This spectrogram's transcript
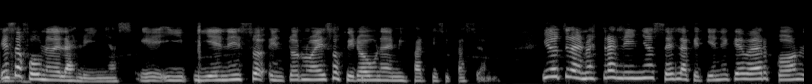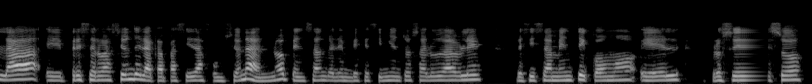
Esa fue una de las líneas eh, y, y, en eso, en torno a eso giró una de mis participaciones. Y otra de nuestras líneas es la que tiene que ver con la eh, preservación de la capacidad funcional, ¿no? pensando el envejecimiento saludable precisamente como el proceso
